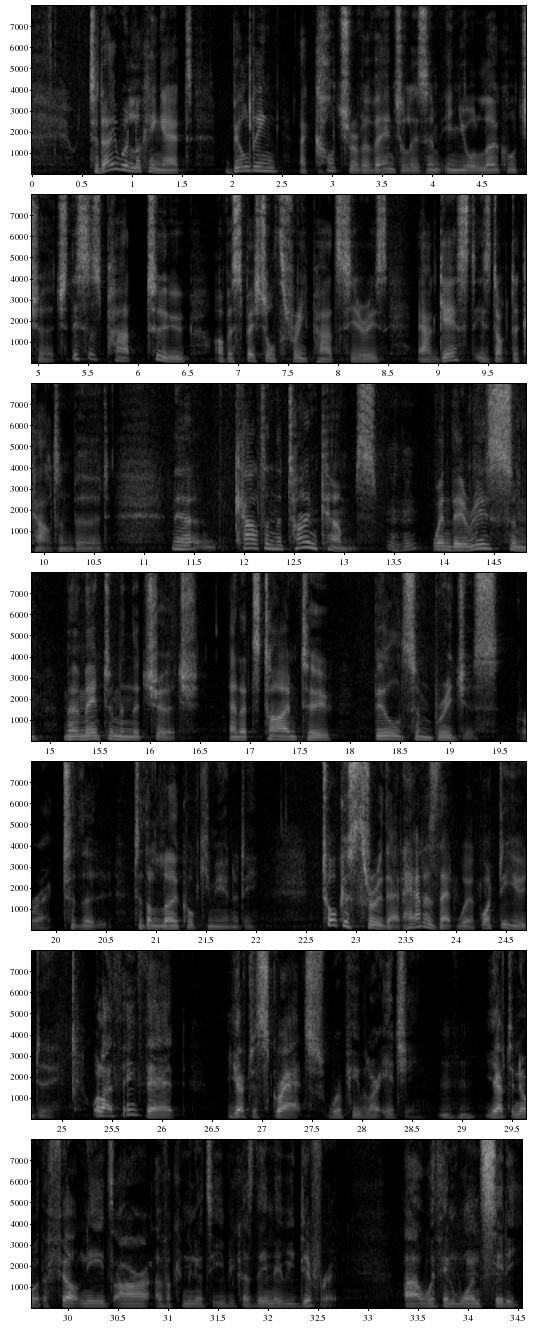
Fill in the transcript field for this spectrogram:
Today we're looking at building a culture of evangelism in your local church. This is part two of a special three part series. Our guest is Dr. Carlton Byrd. Now, Carlton, the time comes mm-hmm. when there is some momentum in the church and it's time to build some bridges Correct. To, the, to the local community. Talk us through that. How does that work? What do you do? Well, I think that you have to scratch where people are itching. Mm-hmm. You have to know what the felt needs are of a community because they may be different uh, within one city.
